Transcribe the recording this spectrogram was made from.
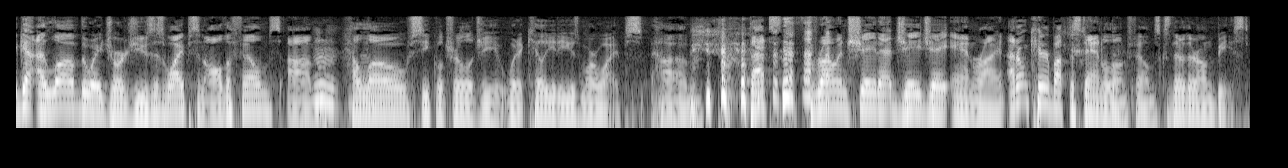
Again, I love the way George uses wipes in all the films. Um, Hello, sequel trilogy. Would it kill you to use more wipes? Um, that's throwing shade at JJ and Rian. I don't care about the standalone films because they're their own beast.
